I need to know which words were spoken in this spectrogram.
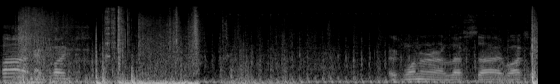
Fuck, I punched. There's one on our left side. Watch it.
